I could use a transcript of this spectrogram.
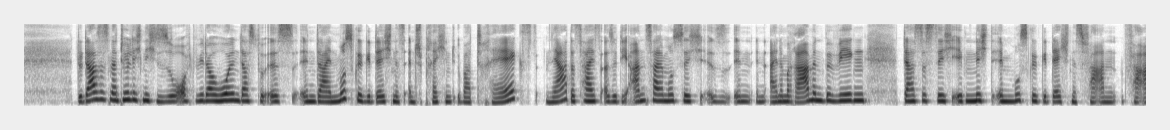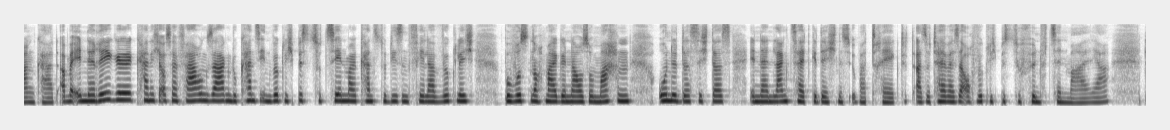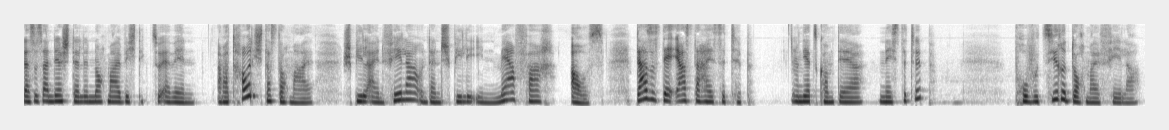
Du darfst es natürlich nicht so oft wiederholen, dass du es in dein Muskelgedächtnis entsprechend überträgst. Ja, das heißt also, die Anzahl muss sich in, in einem Rahmen bewegen, dass es sich eben nicht im Muskelgedächtnis veran verankert. Aber in der Regel kann ich aus Erfahrung sagen, du kannst ihn wirklich bis zu zehnmal kannst du diesen Fehler wirklich bewusst nochmal genauso machen, ohne dass sich das in dein Langzeitgedächtnis überträgt. Also teilweise auch wirklich bis zu 15 Mal, ja. Das ist an der Stelle nochmal wichtig zu erwähnen. Aber trau dich das doch mal. Spiel einen Fehler und dann spiele ihn mehrfach aus. Das ist der erste heiße Tipp. Und jetzt kommt der nächste Tipp. Provoziere doch mal Fehler.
